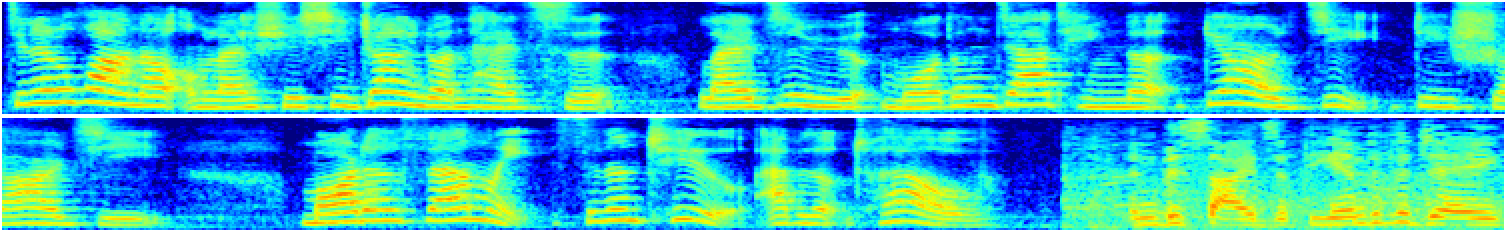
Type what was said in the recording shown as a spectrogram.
今天的话呢，我们来学习这样一段台词，来自于《摩登家庭》的第二季第十二集。Modern Family, Season 2, Episode 12. And besides, at the end of the day,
